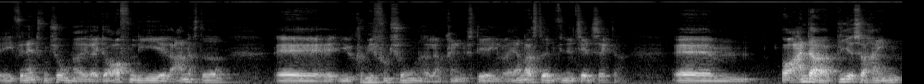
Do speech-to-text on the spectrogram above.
i finansfunktioner, eller i det offentlige, eller andre steder, øh, i økonomifunktioner, eller omkring investeringer, eller andre steder i den finansielle sektor. Øh, og andre bliver så herinde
